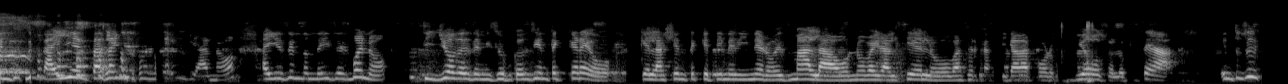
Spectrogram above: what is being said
Entonces ahí está la incongruencia, ¿no? Ahí es en donde dices, bueno, si yo desde mi subconsciente creo que la gente que tiene dinero es mala o no va a ir al cielo o va a ser castigada por Dios o lo que sea, entonces,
